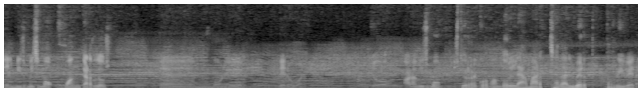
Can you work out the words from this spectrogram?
el mismísimo Juan Carlos eh, Monedero. Pero bueno ahora mismo estoy recordando la marcha de Albert Rivera.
